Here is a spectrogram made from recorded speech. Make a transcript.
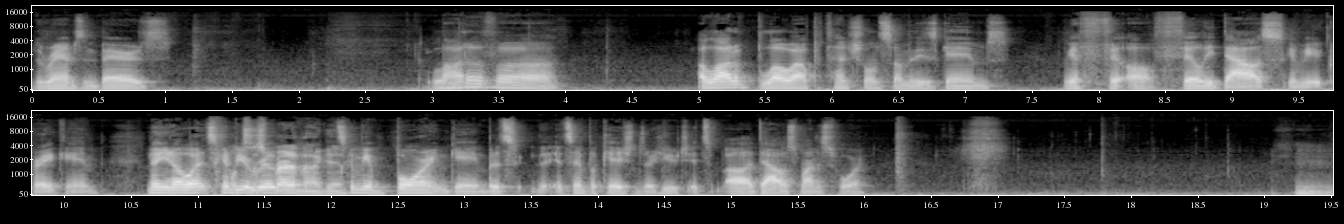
the Rams and Bears. A lot of uh, a lot of blowout potential in some of these games. We have Phil- oh, Philly Dallas is gonna be a great game. No, you know what? It's gonna What's be a real. spread in that game? It's gonna be a boring game, but its its implications are huge. It's uh, Dallas minus four. Hmm.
